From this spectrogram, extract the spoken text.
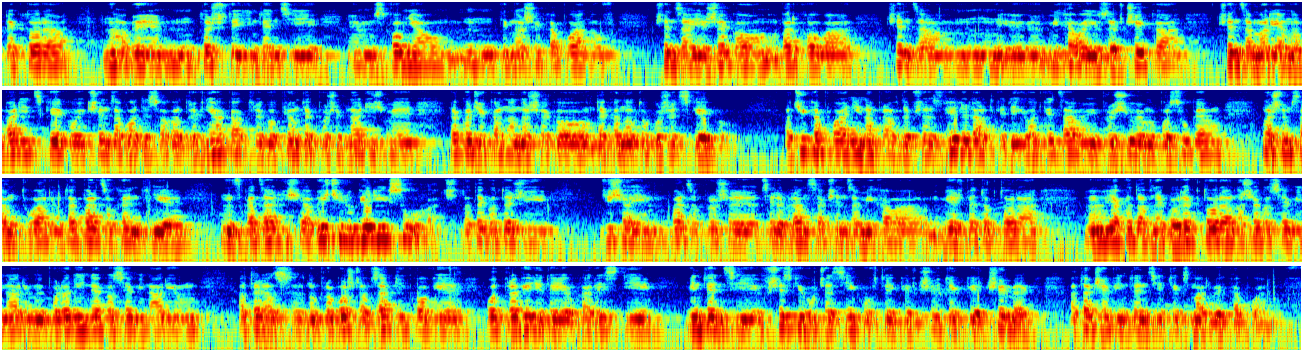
rektora, no, aby mm, też w tej intencji mm, wspomniał tych naszych kapłanów, księdza Jerzego Warchoła, księdza y, Michała Józefczyka, księdza Mariana Balickiego i księdza Władysława Drewniaka, którego w piątek pożegnaliśmy jako dziekana naszego dekanatu gorzyckiego. A ci kapłani naprawdę przez wiele lat, kiedy ich odwiedzałem i prosiłem o posługę w naszym sanktuarium, tak bardzo chętnie zgadzali się, abyście lubili ich słuchać. Dlatego też i dzisiaj bardzo proszę celebransa księdza Michała Mierzwę, doktora, e, jako dawnego rektora naszego seminarium i polonijnego seminarium, a teraz no, proboszcza w Zaklikowie, odprawienie tej Eucharystii w intencji wszystkich uczestników tej pielgrzy, tych pielgrzymek, a także w intencji tych zmarłych kapłanów.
